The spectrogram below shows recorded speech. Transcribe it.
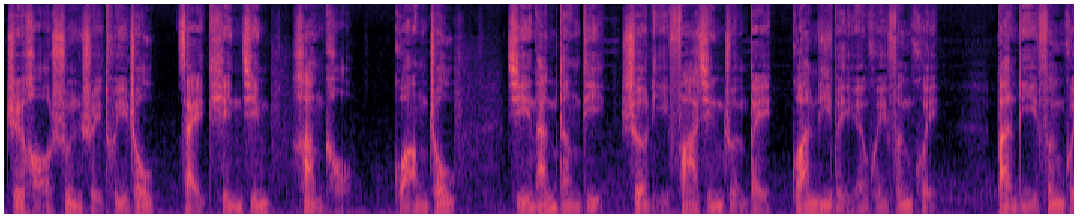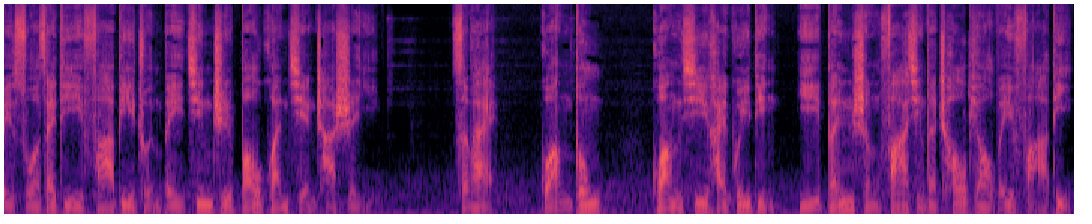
只好顺水推舟，在天津、汉口、广州、济南等地设立发行准备管理委员会分会，办理分会所在地法币准备金之保管检查事宜。此外，广东、广西还规定以本省发行的钞票为法币，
